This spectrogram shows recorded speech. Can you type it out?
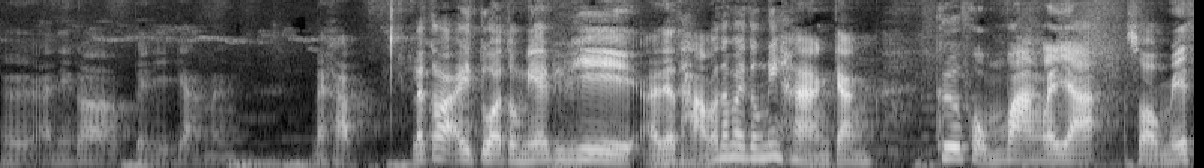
เอออันนี้ก็เป็นอีกอย่างหนึ่ง นะครับ แล้วก็ไอตัวตรงนี้พี่ๆอาจจะถามว่าทำไมตรงนี้ห่างจัง คือผมวางระยะ2เมตร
